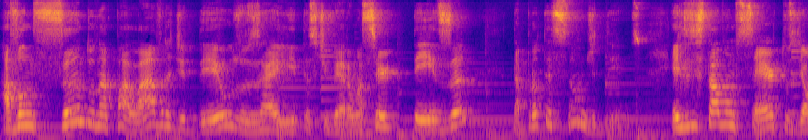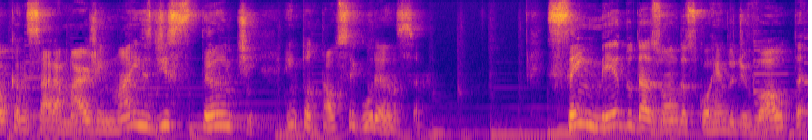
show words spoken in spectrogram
Avançando na palavra de Deus, os israelitas tiveram a certeza da proteção de Deus. Eles estavam certos de alcançar a margem mais distante em total segurança, sem medo das ondas correndo de volta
